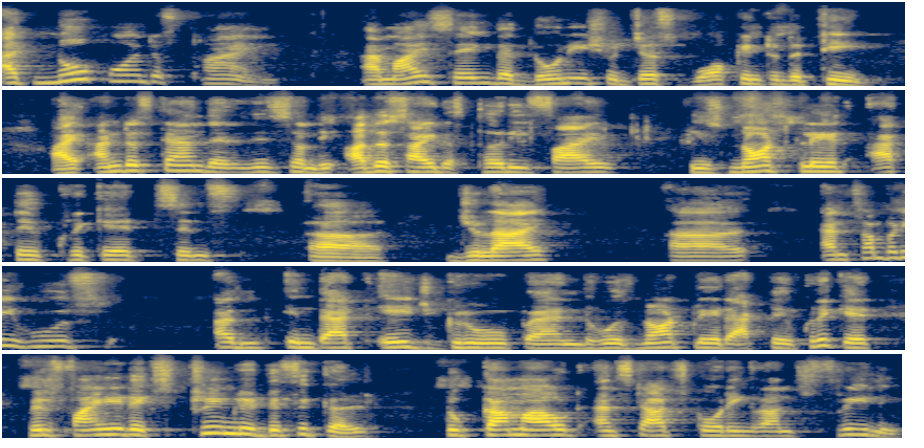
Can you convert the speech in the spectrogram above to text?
At no point of time am I saying that Dhoni should just walk into the team. I understand that it is on the other side of 35. He's not played active cricket since uh, July uh, and somebody who's in that age group and who has not played active cricket will find it extremely difficult to come out and start scoring runs freely.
